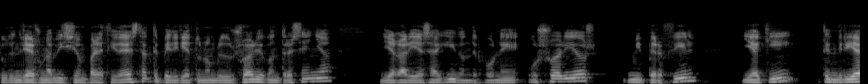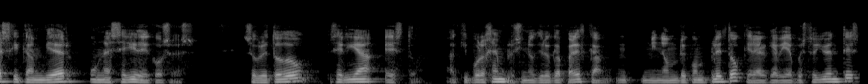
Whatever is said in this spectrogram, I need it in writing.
Tú tendrías una visión parecida a esta, te pediría tu nombre de usuario y contraseña. Llegarías aquí donde pone usuarios, mi perfil y aquí tendrías que cambiar una serie de cosas. Sobre todo sería esto. Aquí, por ejemplo, si no quiero que aparezca mi nombre completo, que era el que había puesto yo antes,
